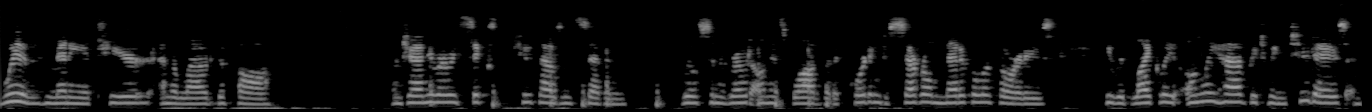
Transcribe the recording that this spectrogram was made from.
with many a tear and a loud guffaw. On January 6, 2007, Wilson wrote on his blog that according to several medical authorities, he would likely only have between two days and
